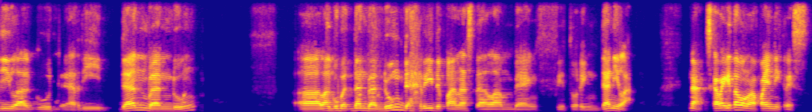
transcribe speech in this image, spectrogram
Tadi lagu dari Dan Bandung. Eh, lagu Dan Bandung dari Depanas dalam Bank featuring Danila. Nah, sekarang kita mau ngapain nih, Chris?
